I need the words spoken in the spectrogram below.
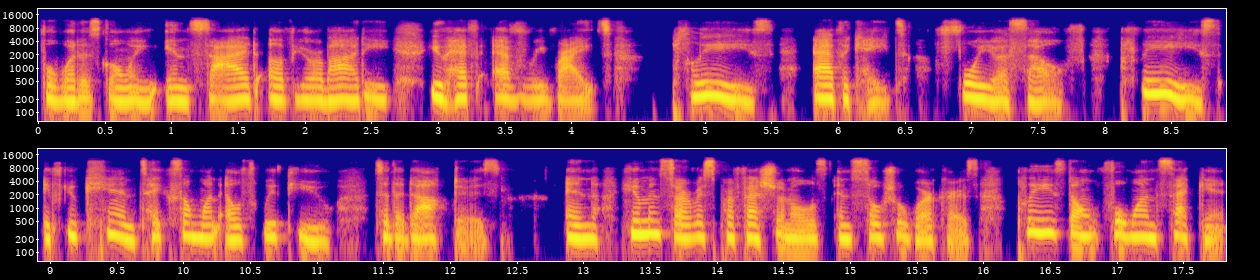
for what is going inside of your body. You have every right please advocate for yourself. Please, if you can, take someone else with you to the doctors and human service professionals and social workers. Please don't for one second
